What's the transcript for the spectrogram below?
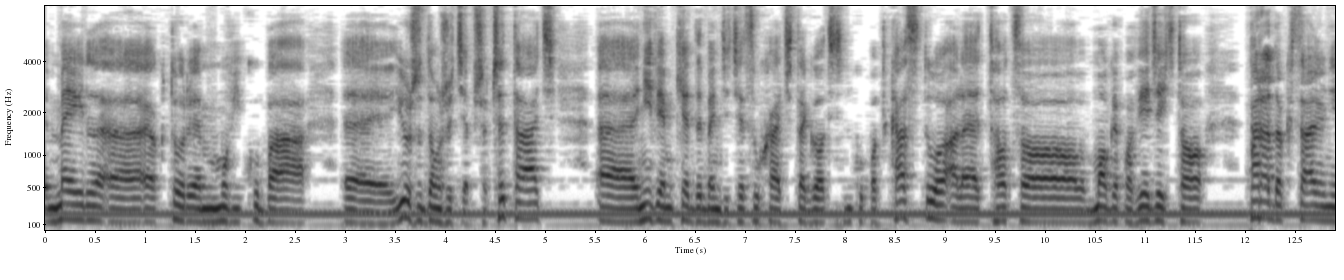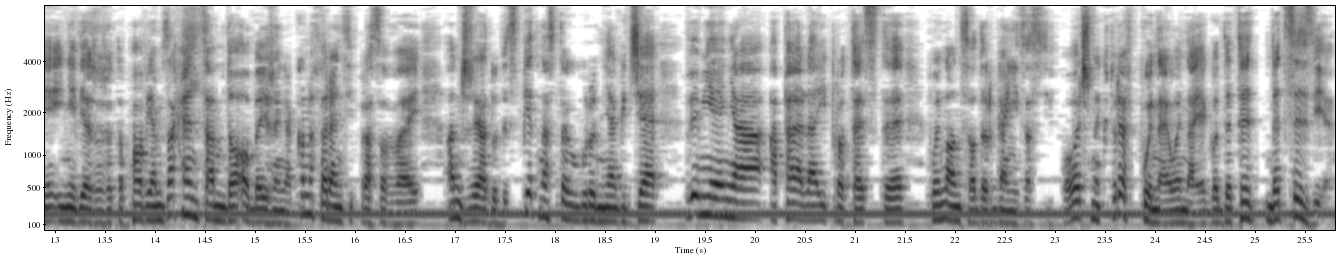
y, mail, y, o którym mówi Kuba, y, już zdążycie przeczytać. Nie wiem, kiedy będziecie słuchać tego odcinku podcastu, ale to, co mogę powiedzieć, to paradoksalnie i nie wierzę, że to powiem, zachęcam do obejrzenia konferencji prasowej Andrzeja Dudy z 15 grudnia, gdzie wymienia apele i protesty płynące od organizacji społecznych, które wpłynęły na jego decyzje.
